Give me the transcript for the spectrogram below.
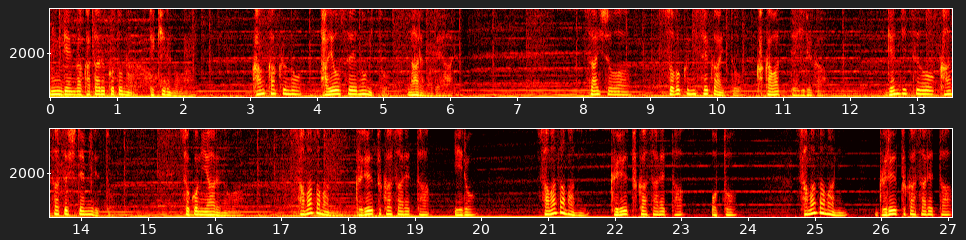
人間が語ることのできるのは感覚の多様性のみとなるのである。最初は素朴に世界と関わっているが現実を観察してみるとそこにあるのはさまざまにグループ化された色。さまざまにグループ化された音。さまざまにグループ化された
